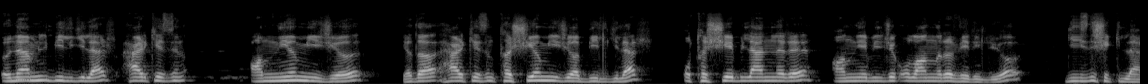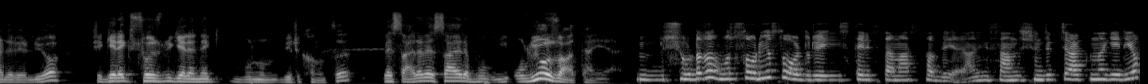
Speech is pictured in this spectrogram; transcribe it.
Önemli bilgiler herkesin anlayamayacağı ya da herkesin taşıyamayacağı bilgiler o taşıyabilenlere, anlayabilecek olanlara veriliyor. Gizli şekillerde veriliyor. İşte gerek sözlü gelenek bunun bir kanıtı vesaire vesaire. Bu oluyor zaten yani. Şurada da bu soruyu sorduruyor ister istemez tabii. Yani insan düşündükçe aklına geliyor.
